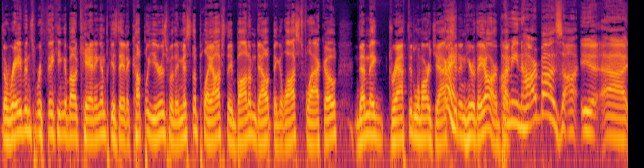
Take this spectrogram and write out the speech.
The Ravens were thinking about canning him because they had a couple years where they missed the playoffs. They bottomed out. They lost Flacco. Then they drafted Lamar Jackson, Right. and here they are. But I mean, Harbaugh's uh, uh,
